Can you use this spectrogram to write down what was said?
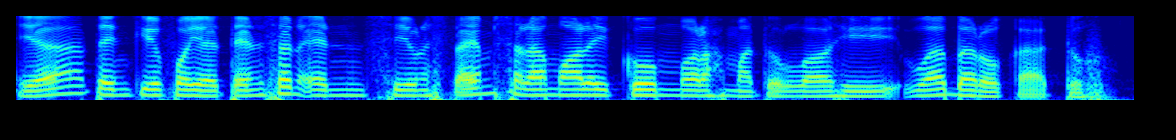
Ya, thank you for your attention and see you next time. Assalamualaikum warahmatullahi wabarakatuh.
